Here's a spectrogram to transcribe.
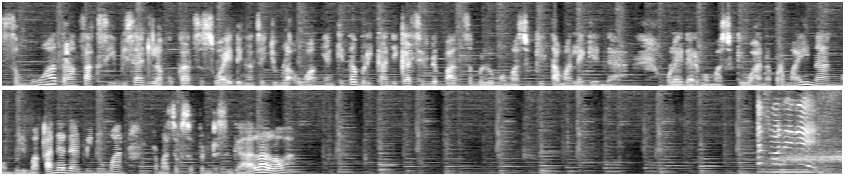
Semua transaksi bisa dilakukan sesuai dengan sejumlah uang yang kita berikan di kasir depan sebelum memasuki Taman Legenda. Mulai dari memasuki wahana permainan, membeli makanan dan minuman, termasuk souvenir segala loh. 弟弟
